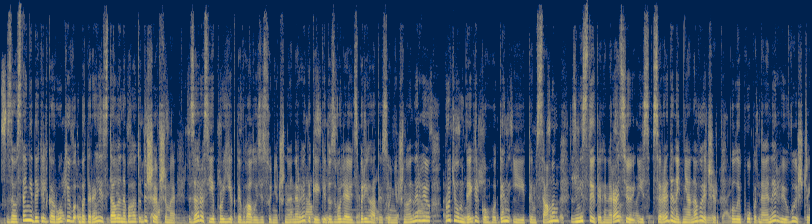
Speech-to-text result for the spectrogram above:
За останні декілька років батареї стали набагато дешевшими. Зараз є проєкти в галузі сонячної енергетики, які дозволяють зберігати сонячну енергію протягом декількох годин і тим самим змістити генерацію із середини дня на вечір, коли попит на енергію вищий.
